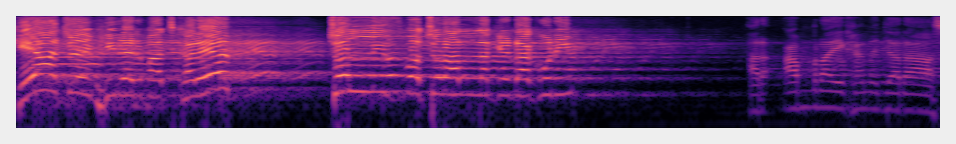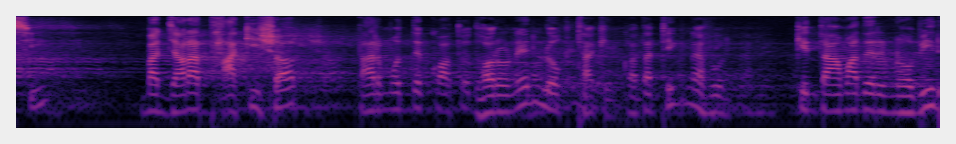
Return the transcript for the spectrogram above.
কে আছে এই ভিড়ের মাঝখানে? চল্লিশ বছর আল্লাহকে ডাকুনি। আর আমরা এখানে যারা আসি বা যারা থাকি সব, তার মধ্যে কত ধরনের লোক থাকে, কথা ঠিক না ভুল? কিন্তু আমাদের নবীর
